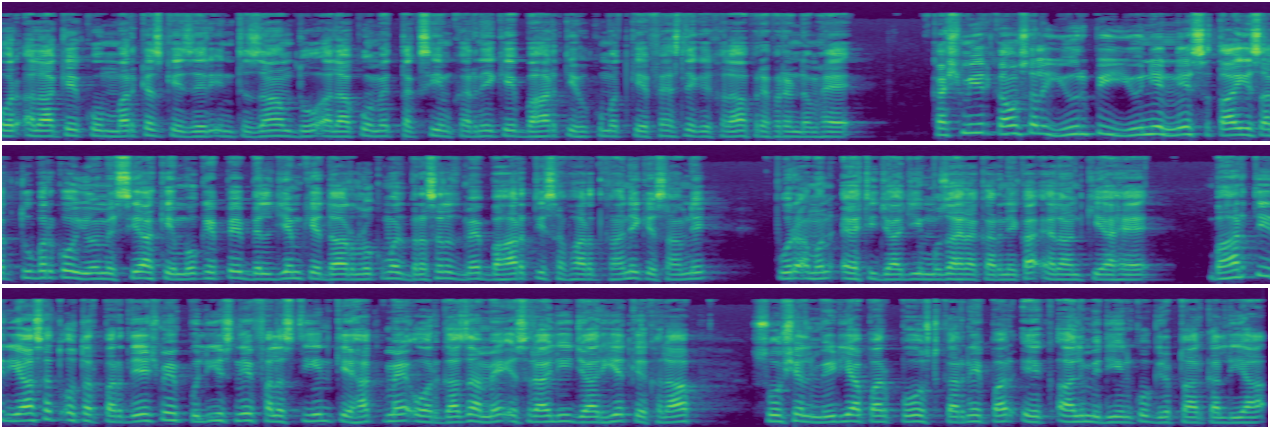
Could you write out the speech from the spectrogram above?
اور علاقے کو مرکز کے زیر انتظام دو علاقوں میں تقسیم کرنے کے بھارتی حکومت کے فیصلے کے خلاف ریفرنڈم ہے۔ کشمیر کونسل یورپی یونین نے ستائیس اکتوبر کو یوم سیاہ کے موقع پہ بیلجیم کے دارالحکومت برسلز میں بھارتی سفارت خانے کے سامنے پرامن احتجاجی مظاہرہ کرنے کا اعلان کیا ہے۔ بھارتی ریاست اتر پردیش میں پولیس نے فلسطین کے حق میں اور غزہ میں اسرائیلی جارحیت کے خلاف سوشل میڈیا پر پوسٹ کرنے پر ایک عالم دین کو گرفتار کر لیا۔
